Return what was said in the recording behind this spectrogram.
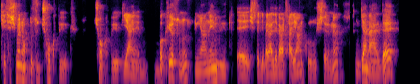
kesişme noktası çok büyük. Çok büyük. Yani bakıyorsunuz dünyanın en büyük e, işte liberal libertaryen kuruluşlarını genelde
